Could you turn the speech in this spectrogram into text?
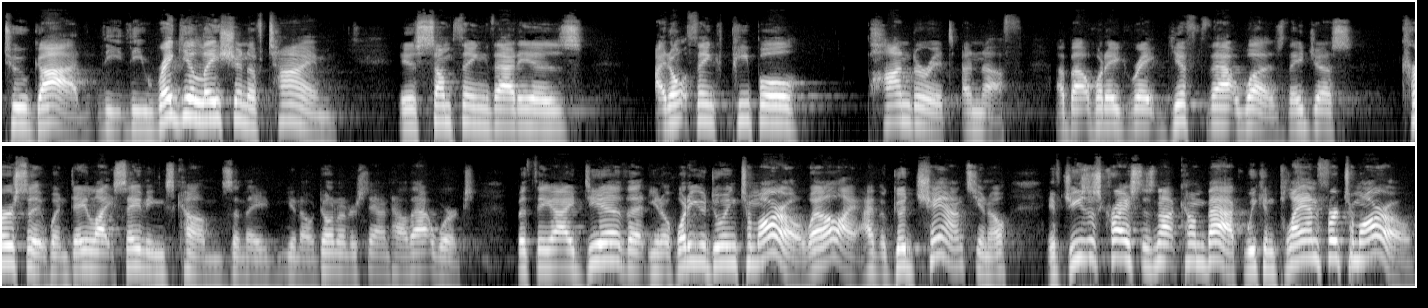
to God. The, the regulation of time is something that is, I don't think people ponder it enough about what a great gift that was. They just curse it when daylight savings comes and they, you know, don't understand how that works. But the idea that, you know, what are you doing tomorrow? Well, I, I have a good chance, you know, if Jesus Christ does not come back, we can plan for tomorrow.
